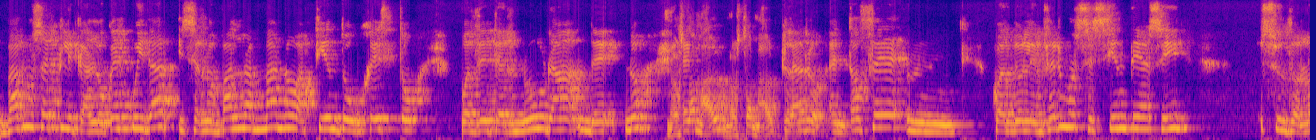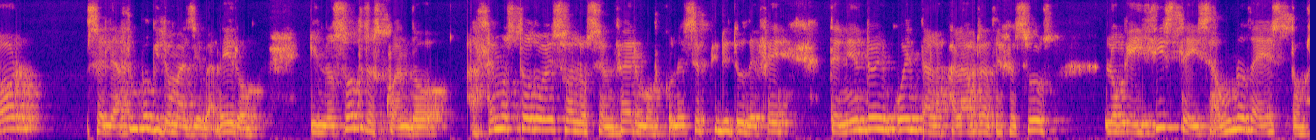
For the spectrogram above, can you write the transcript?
vamos a explicar lo que es cuidar y se nos van las manos haciendo un gesto pues de ternura, de no. No está mal, no está mal. Claro, entonces mm, cuando el enfermo se siente así, su dolor se le hace un poquito más llevadero. Y nosotros cuando hacemos todo eso a los enfermos con ese espíritu de fe, teniendo en cuenta las palabras de Jesús, lo que hicisteis a uno de estos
